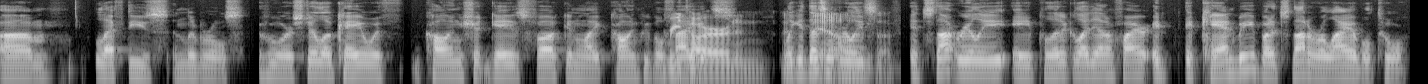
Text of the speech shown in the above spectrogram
um, lefties and liberals who are still okay with calling shit gay as fuck and like calling people retard faggots. and Like, it doesn't yeah, really- It's not really a political identifier. It it can be, but it's not a reliable tool.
